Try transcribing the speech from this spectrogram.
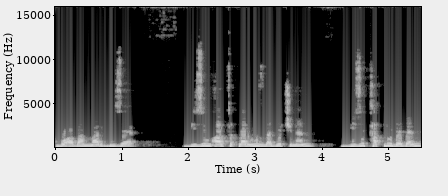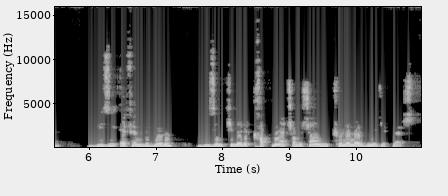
bu adamlar bize bizim artıklarımızla geçinen, bizi taklit eden, bizi efendi görüp bizimkileri kapmaya çalışan köleler diyecekler.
